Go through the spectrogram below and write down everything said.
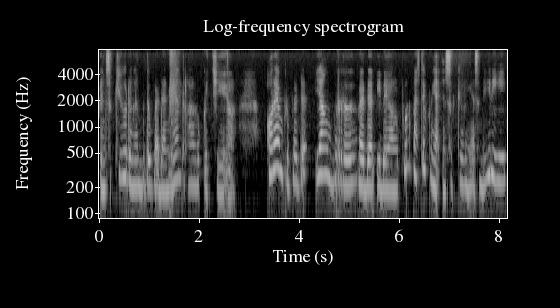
insecure dengan bentuk badannya yang terlalu kecil. Orang yang berbadan yang berbadan ideal pun pasti punya insecure-nya sendiri.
